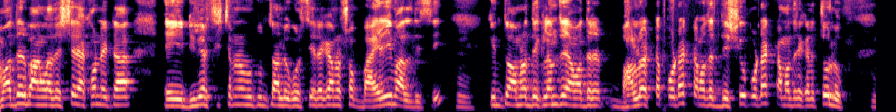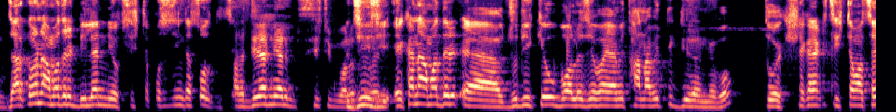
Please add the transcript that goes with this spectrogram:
আমাদের বাংলাদেশের এখন এটা এই ডিলার সিস্টেম নতুন চালু করছি এটাকে আমরা সব বাইরেই মাল দিছি। কিন্তু আমরা দেখলাম যে আমাদের ভালো একটা প্রোডাক্ট আমাদের দেশীয় প্রোডাক্ট আমাদের এখানে চলুক। যার কারণে আমাদের ডিলার নিয়োগ সিস্টেম প্রসেসিংটা চলতেছে। আচ্ছা ডিলার নিয়ার সিস্টেম জি জি। এখানে আমাদের আহ, যদি কেউ বলে যে ভাই আমি থানা ভিত্তিক ডিলার নেব তো সেখানে একটা সিস্টেম আছে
